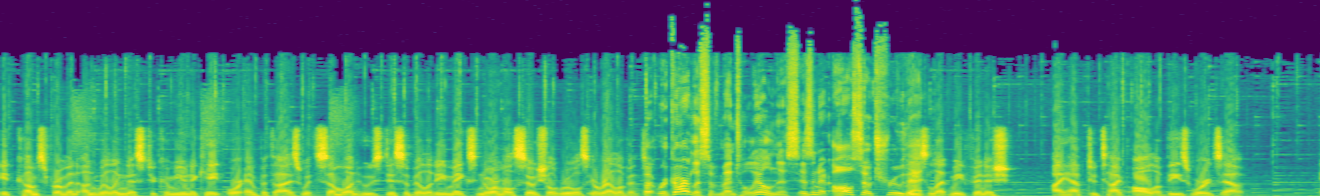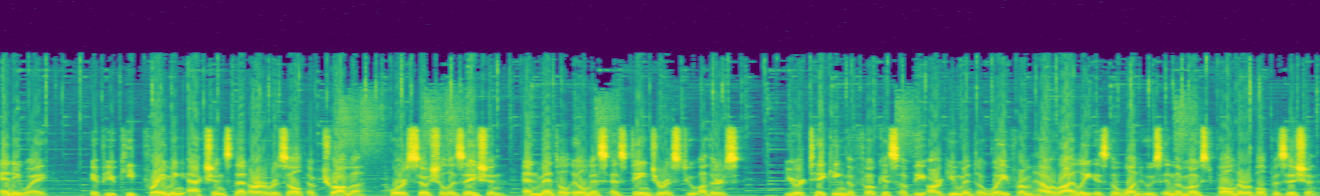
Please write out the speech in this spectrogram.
It comes from an unwillingness to communicate or empathize with someone whose disability makes normal social rules irrelevant. But regardless of mental illness, isn't it also true that. Please let me finish. I have to type all of these words out. Anyway, if you keep framing actions that are a result of trauma, poor socialization, and mental illness as dangerous to others, you're taking the focus of the argument away from how Riley is the one who's in the most vulnerable position.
